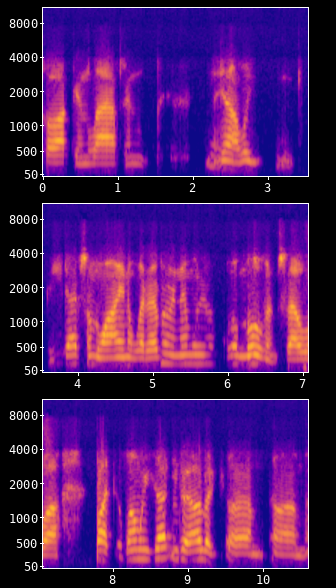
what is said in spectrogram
talk and laugh, and you know, we he'd have some wine or whatever, and then we were moving. So, uh, but when we got into other um, um,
